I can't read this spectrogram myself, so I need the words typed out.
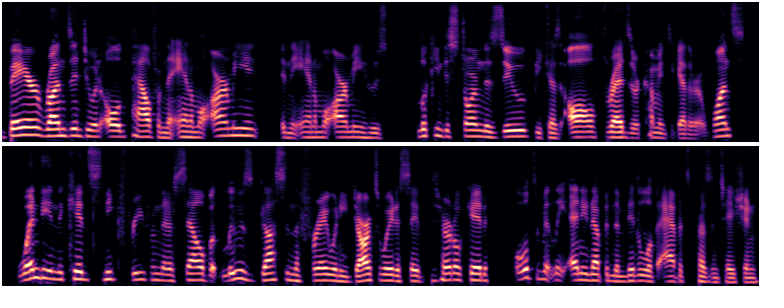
Bear runs into an old pal from the animal army in the animal army who's looking to storm the zoo because all threads are coming together at once. Wendy and the kids sneak free from their cell, but lose Gus in the fray when he darts away to save the turtle kid, ultimately ending up in the middle of Abbott's presentation.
